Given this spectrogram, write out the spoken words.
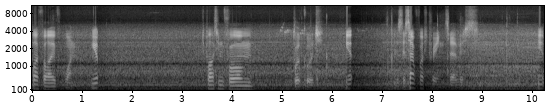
551. Yep. Departing from Brookwood. It's the Southwest train service. Yep.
